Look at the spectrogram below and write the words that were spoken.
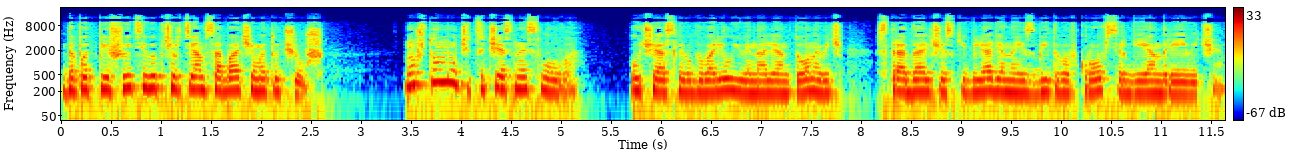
да подпишите вы к чертям собачьим эту чушь. «Ну что мучиться, честное слово?» — участливо говорил Ювеналий Антонович, страдальчески глядя на избитого в кровь Сергея Андреевича.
